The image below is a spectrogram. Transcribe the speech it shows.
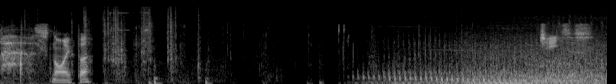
Ah, sniper. Jesus.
